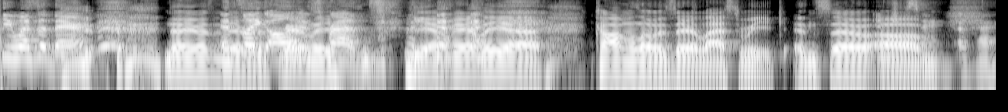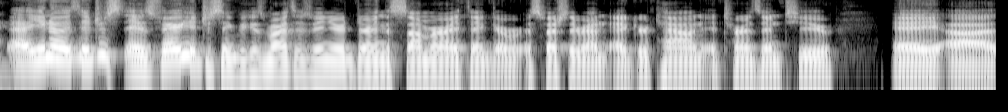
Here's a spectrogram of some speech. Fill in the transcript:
He wasn't there. no, he wasn't It's there. It's like all his friends. yeah, apparently uh, Kamala was there last week, and so um, Interesting. okay. Uh, you know, it's interesting. It's very interesting because Martha's Vineyard during the summer, I think, especially around Edgartown, it turns into a uh,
